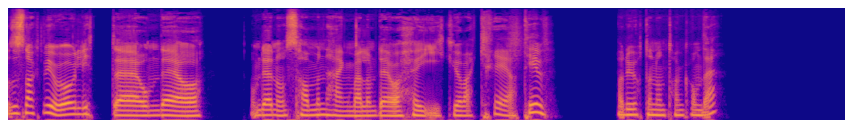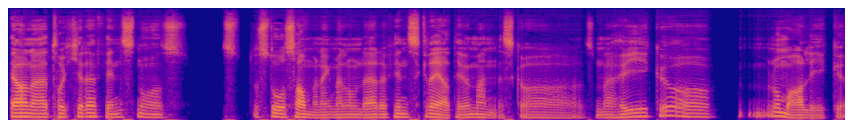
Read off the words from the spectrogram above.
Og så snakket vi jo òg litt eh, om det å Om det er noen sammenheng mellom det å ha høy IQ og være kreativ. Har du gjort deg noen tanker om det? Ja, nei, jeg tror ikke det finnes noe stor sammenheng mellom det. Det finnes kreative mennesker som er høy IQ og normal IQ.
